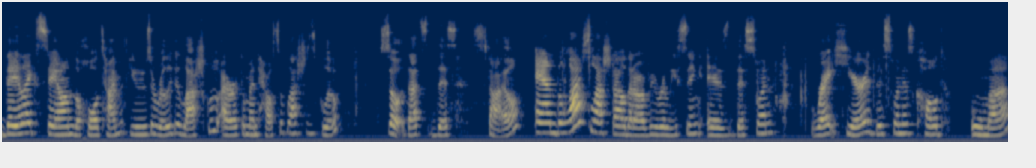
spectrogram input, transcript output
they like stay on the whole time. If you use a really good lash glue, I recommend House of Lashes glue. So that's this style. And the last lash style that I'll be releasing is this one right here. This one is called Uma.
